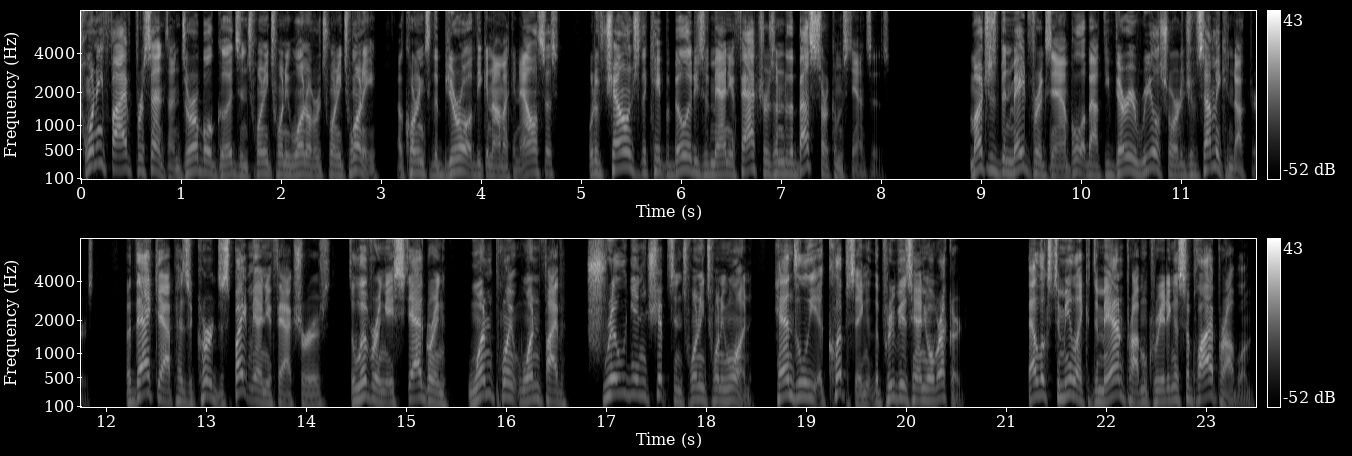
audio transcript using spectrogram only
25% on durable goods in 2021 over 2020, according to the Bureau of Economic Analysis, would have challenged the capabilities of manufacturers under the best circumstances. Much has been made, for example, about the very real shortage of semiconductors, but that gap has occurred despite manufacturers delivering a staggering 1.15 trillion chips in 2021, handily eclipsing the previous annual record. That looks to me like a demand problem creating a supply problem.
